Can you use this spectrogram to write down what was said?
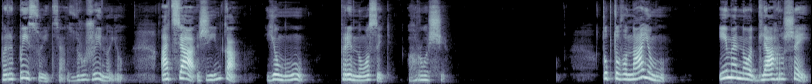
переписується з дружиною. А ця жінка йому приносить гроші. Тобто вона йому іменно для грошей,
